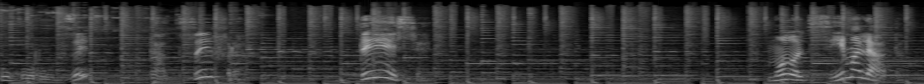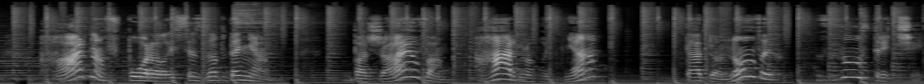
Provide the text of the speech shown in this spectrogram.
кукурудзи та цифра десять. Молодці малята! Гарно впоралися з завданням. Бажаю вам гарного дня та до нових зустрічей!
